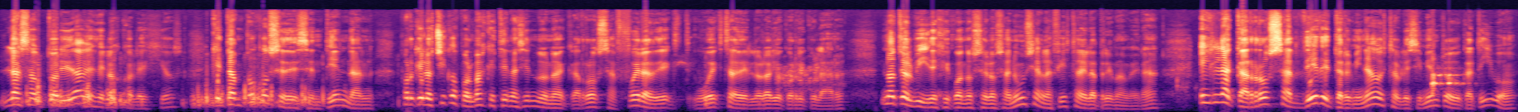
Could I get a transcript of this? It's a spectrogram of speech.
las autoridades de los colegios que tampoco se desentiendan, porque los chicos por más que estén haciendo una carroza fuera de, o extra del horario curricular, no te olvides que cuando se los anuncia en la fiesta de la primavera, es la carroza de determinado establecimiento educativo.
